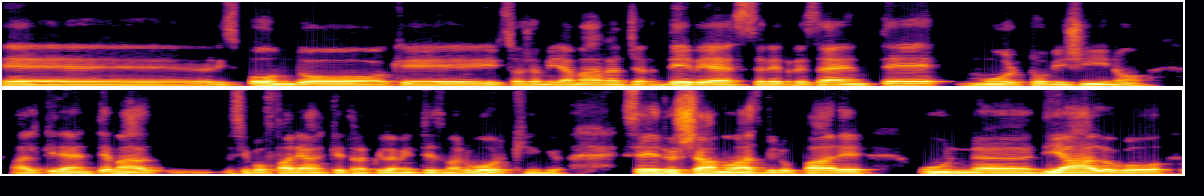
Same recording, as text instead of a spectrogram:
eh, rispondo che il social media manager deve essere presente, molto vicino al cliente, ma si può fare anche tranquillamente smart working se riusciamo a sviluppare un uh, dialogo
